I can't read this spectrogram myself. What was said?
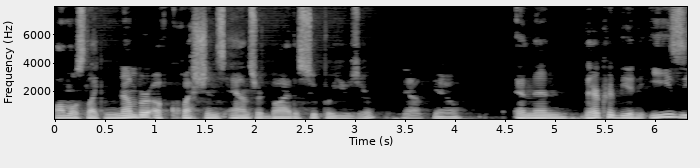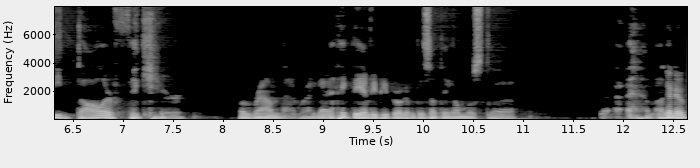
almost like number of questions answered by the super user yeah. you know and then there could be an easy dollar figure around that right? I think the mvp program did something almost uh, i'm going to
